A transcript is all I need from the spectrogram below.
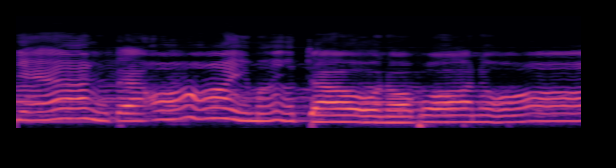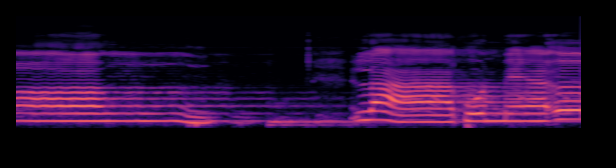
แย้งแต่อ้อยมือเจ้าหนอพอน้องลาคุณแม่เอ้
